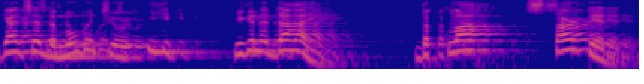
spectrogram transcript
God said, the moment you eat, you're going to die. The clock started.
